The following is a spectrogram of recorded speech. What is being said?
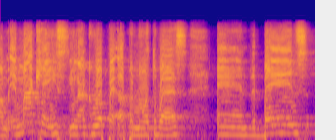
um, in my case, you know, I grew up in upper northwest, and the bands.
